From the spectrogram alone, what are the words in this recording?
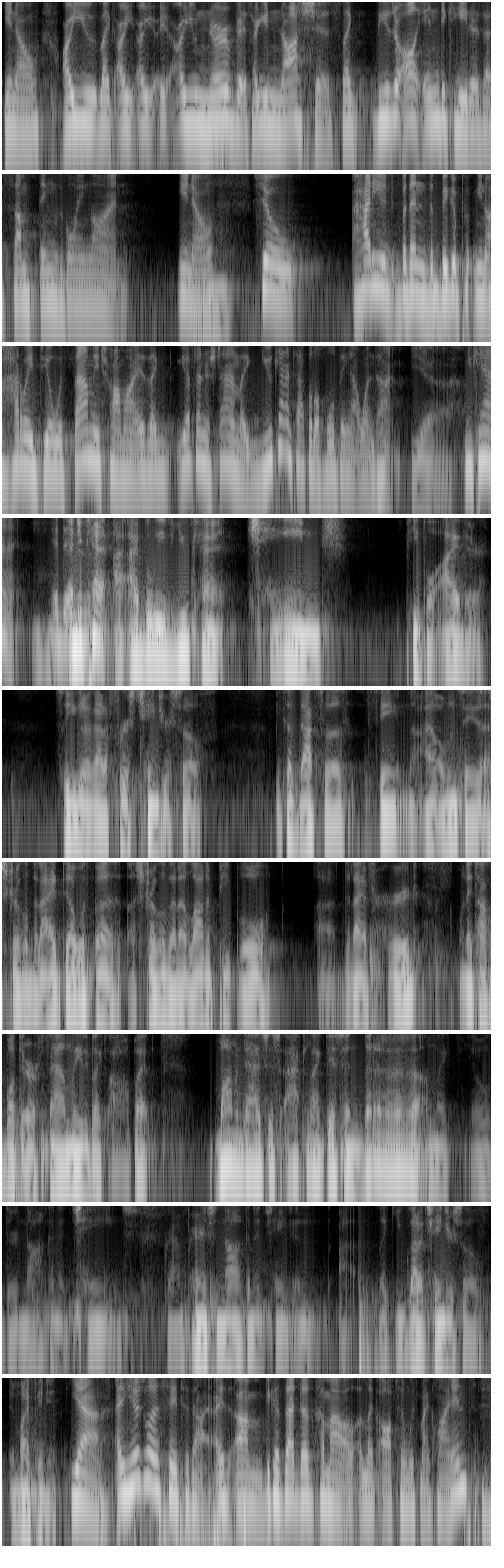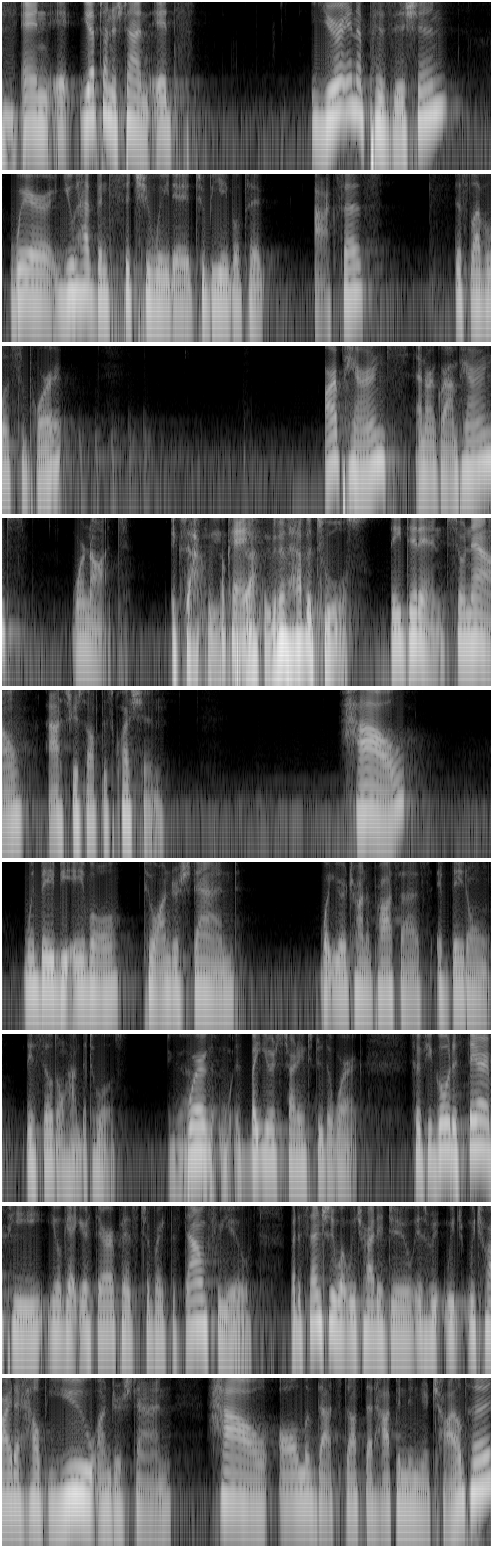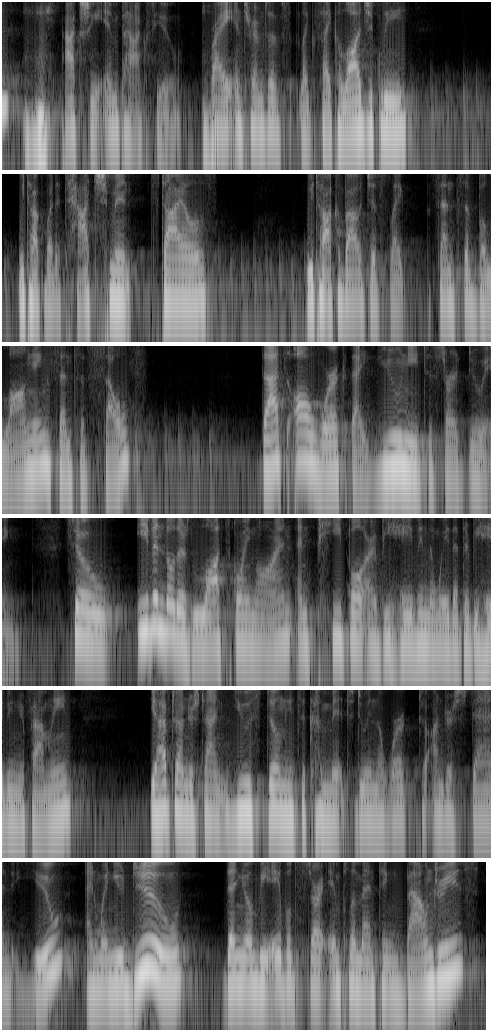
You know, are you like are you, are you, are you nervous? Are you nauseous? Like these are all indicators that something's going on. You know, mm-hmm. so how do you? But then the bigger, you know, how do I deal with family trauma? Is like you have to understand, like you can't tackle the whole thing at one time. Yeah. You can't. Mm-hmm. It- it and you can't I, I believe you can't change people either so you gotta first change yourself. Because that's a thing i wouldn't say a struggle that i dealt with but a, a struggle that a lot of people uh, that i've heard when they talk about their family they're like oh but mom and dad's just acting like this and da da da da i'm like yo they're not gonna change. Grandparents are not gonna change and uh, like you gotta change yourself in my opinion. Yeah, and here's what I say to that, I, um, because that does come out like often with my clients, and it, you have to understand it's you're in a position where you have been situated to be able to access this level of support. Our parents and our grandparents were not. exactly Okay. exactly they didn't have the tools They didn't. So now ask yourself this question How would they be able to understand what you're trying to process if they don't, they still don't have the tools? Exactly. We're, but you're starting to do the work. So if you go to therapy, you'll get your therapist to break this down for you. But essentially, what we try to do is we, we, we try to help you understand how all of that stuff that happened in your childhood mm-hmm. actually impacts you, right? In terms of like psychologically, we talk about attachment styles. We talk about just like sense of belonging, sense of self. That's all work that you need to start doing. So even though there's lots going on and people are behaving the way that they're behaving in your family, you have to understand you still need to commit to doing the work to understand you. And when you do, then you'll be able to start implementing boundaries,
